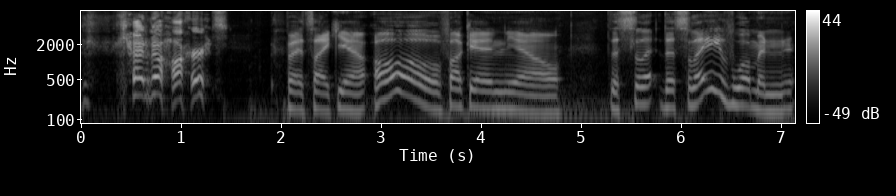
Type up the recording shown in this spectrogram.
kind of harsh. But it's like you know, oh fucking you know, the sl- the slave woman,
